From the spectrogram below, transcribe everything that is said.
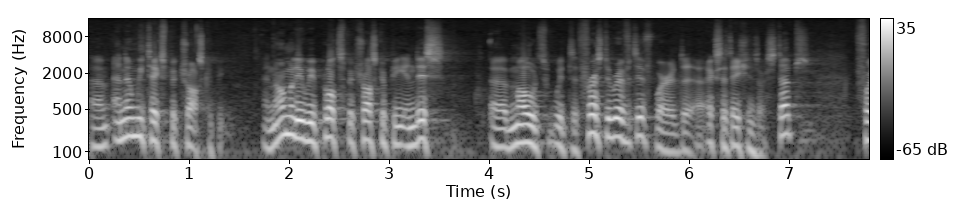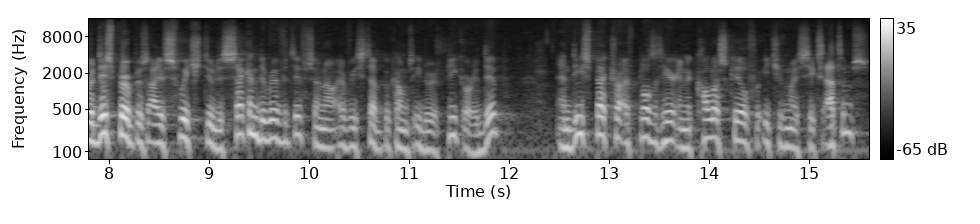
Um, and then we take spectroscopy. And normally we plot spectroscopy in this uh, mode with the first derivative where the excitations are steps. For this purpose I've switched to the second derivative. So now every step becomes either a peak or a dip. And these spectra I've plotted here in a color scale for each of my six atoms.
